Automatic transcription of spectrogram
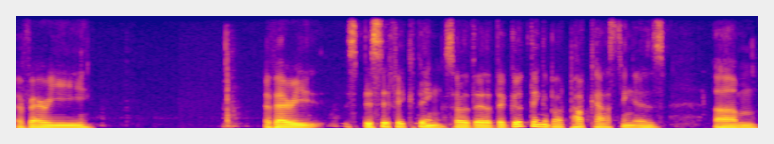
a very a very specific thing. So the the good thing about podcasting is, um,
